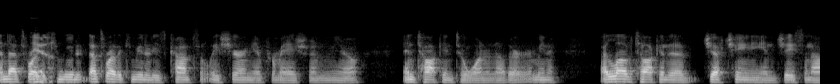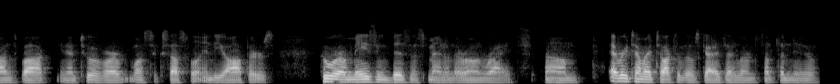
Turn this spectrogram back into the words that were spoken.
and that's why yeah. the community that's why the community is constantly sharing information you know and talking to one another i mean i love talking to jeff Chaney and jason Anspach you know two of our most successful indie authors who are amazing businessmen in their own rights um, every time i talk to those guys i learn something new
